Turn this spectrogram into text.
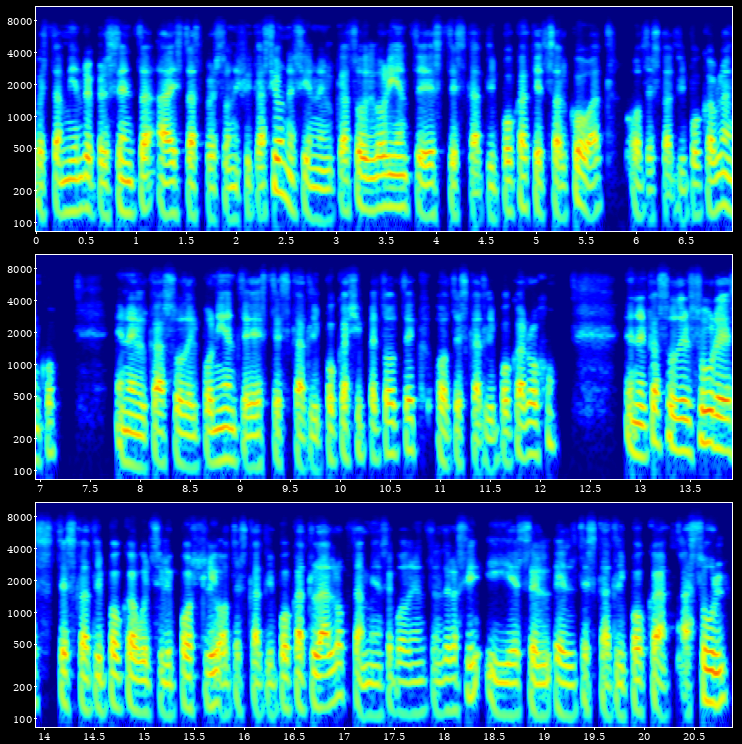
pues también representa a estas personificaciones. Y en el caso del oriente es Tezcatlipoca Quetzalcoatl o Tezcatlipoca Blanco. En el caso del poniente es Tezcatlipoca Xipetotec o Tezcatlipoca Rojo. En el caso del sur es Tezcatlipoca Huitzilipochtli o Tezcatlipoca Tlaloc, también se podría entender así, y es el, Tezcatlipoca azul.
